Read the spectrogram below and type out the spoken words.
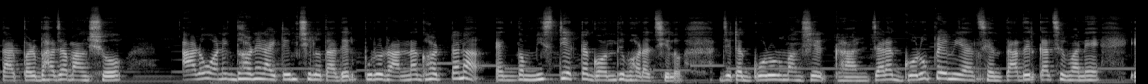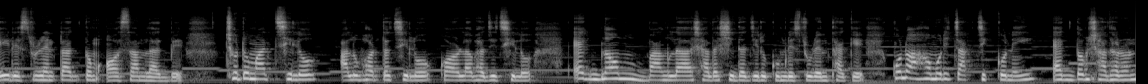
তারপর ভাজা মাংস আরও অনেক ধরনের আইটেম ছিল তাদের। পুরো রান্নাঘরটা না একদম মিষ্টি একটা গন্ধে ভরা ছিল, যেটা গরুর মাংসের ঘ্রাণ। যারা গরু প্রেমী আছেন, তাদের কাছে মানে এই রেস্টুরেন্টটা একদম অসাম লাগবে। ছোট মাছ ছিল, আলু ভর্তা ছিল, করলা ভাজি ছিল, একদম বাংলা সাদাসিধা যেরকম রেস্টুরেন্ট থাকে। কোনো আহামরি চাকচিক্য নেই, একদম সাধারণ।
